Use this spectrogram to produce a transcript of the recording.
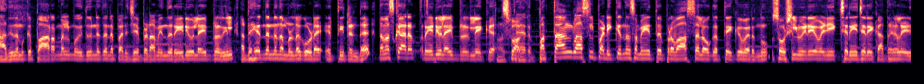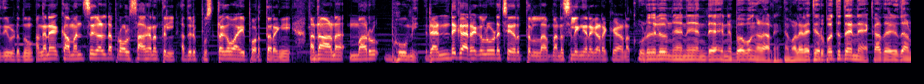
ആദ്യം നമുക്ക് പാറമ്മൽ മൊയ്തുവിനെ തന്നെ പരിചയപ്പെടാം. ഇന്ന് റേഡിയോ ലൈബ്രറിയിൽ അദ്ദേഹം തന്നെ നമ്മളുടെ കൂടെ എത്തിയിട്ടുണ്ട്. നമസ്കാരം റേഡിയോ ലൈബ്രറിയിലേക്ക് സ്വാഗതം. പത്താം ക്ലാസ്സിൽ പഠിക്കുന്ന സമയത്ത് പ്രവാസ ലോകത്തേക്ക് വരുന്നു. സോഷ്യൽ മീഡിയ വഴി ചെറിയ ചെറിയ കഥകൾ എഴുതി വിടുന്നു. അങ്ങനെ കമന്റ്സുകളുടെ പ്രോത്സാഹനത്തിൽ അതൊരു പുസ്തകമായി പുറത്തിറങ്ങി. അതാണ് മറുഭൂമി. രണ്ട് കരകളോട് ചേർത്തുള്ള മനസ്സിലിങ്ങനെ കിടക്കുകയാണ്. കൂടുതലും ഞാൻ എന്റെ അനുഭവങ്ങളാണ്. വളരെ ചെറുപ്പത്തിൽ തന്നെ കഥ എഴുതാൻ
